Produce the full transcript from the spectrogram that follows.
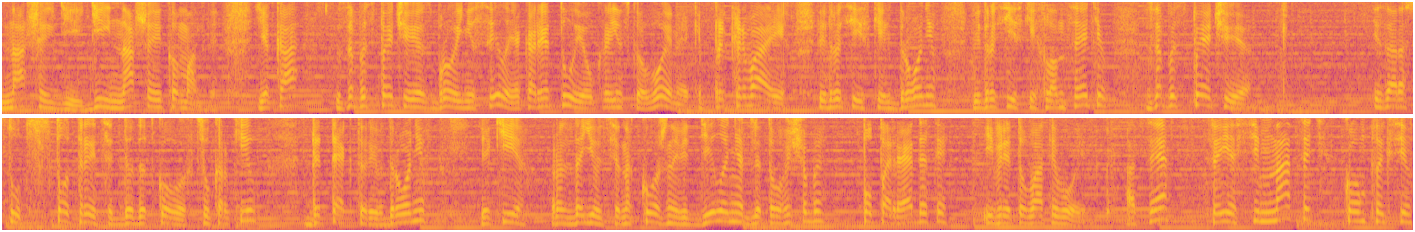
Наших дій, дій нашої команди, яка забезпечує збройні сили, яка рятує українського воїна, яка прикриває їх від російських дронів, від російських ланцетів, забезпечує і зараз тут 130 додаткових цукорків, детекторів дронів, які роздаються на кожне відділення для того, щоб попередити і врятувати воїна. А це, це є 17 комплексів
